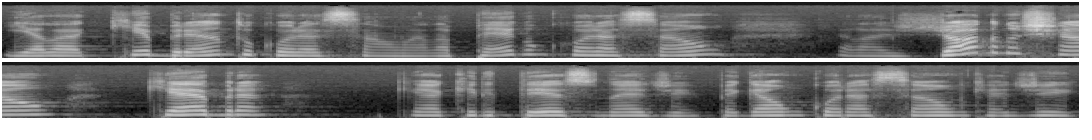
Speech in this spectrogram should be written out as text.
e ela quebranta o coração. Ela pega um coração, ela joga no chão, quebra, que é aquele texto né, de pegar um coração que é de,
